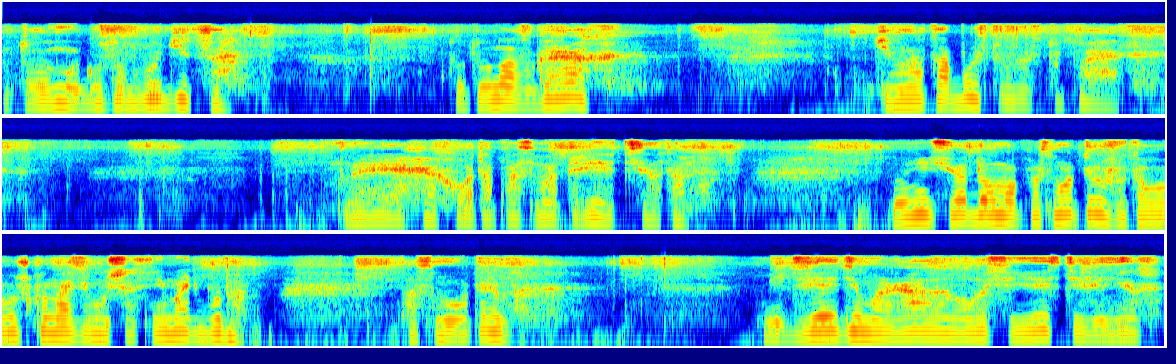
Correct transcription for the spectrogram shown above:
а то могу заблудиться. Тут у нас в горах темнота быстро наступает. Эх, охота посмотреть, что там. Ну ничего, дома посмотрю, фотоловушку на зиму сейчас снимать буду. Посмотрим. Медведи, моралы, лоси есть или нет.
